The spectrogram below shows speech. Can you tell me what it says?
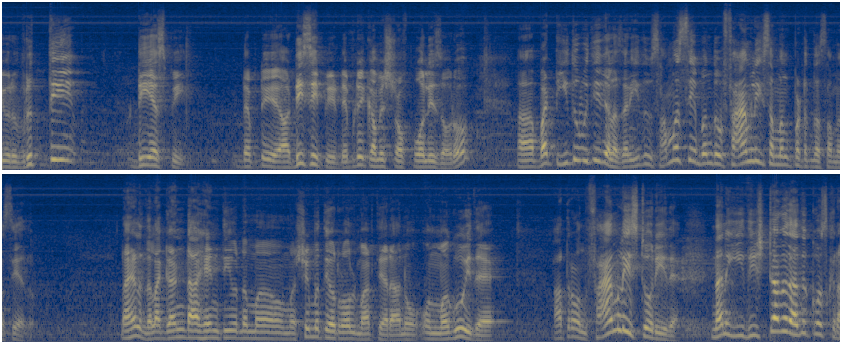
ಇವರು ವೃತ್ತಿ D S P deputy D C P deputy commissioner of police ಅವರು. ಬಟ್ ಇದು ಇದೆಯಲ್ಲ ಸರ್, ಇದು ಸಮಸ್ಯೆ ಬಂದು ಫ್ಯಾಮಿಲಿಗೆ ಸಂಬಂಧಪಟ್ಟಂಥ ಸಮಸ್ಯೆ ಅದು. ನಾನು ಹೇಳಿದ್ನಲ್ಲ, ಗಂಡ, ಹೆಂಡತಿ ನಮ್ಮ ಶ್ರೀಮತಿಯವ್ರು ರೋಲ್ ಮಾಡ್ತಿದ್ದಾರೆ ಅನ್ನೋ ಒಂದು ಮಗು ಇದೆ. ಆ ಥರ ಒಂದು ಫ್ಯಾಮಿಲಿ ಸ್ಟೋರಿ ಇದೆ. ನನಗೆ ಇದು ಇಷ್ಟ ಆಗೋದು ಅದಕ್ಕೋಸ್ಕರ.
